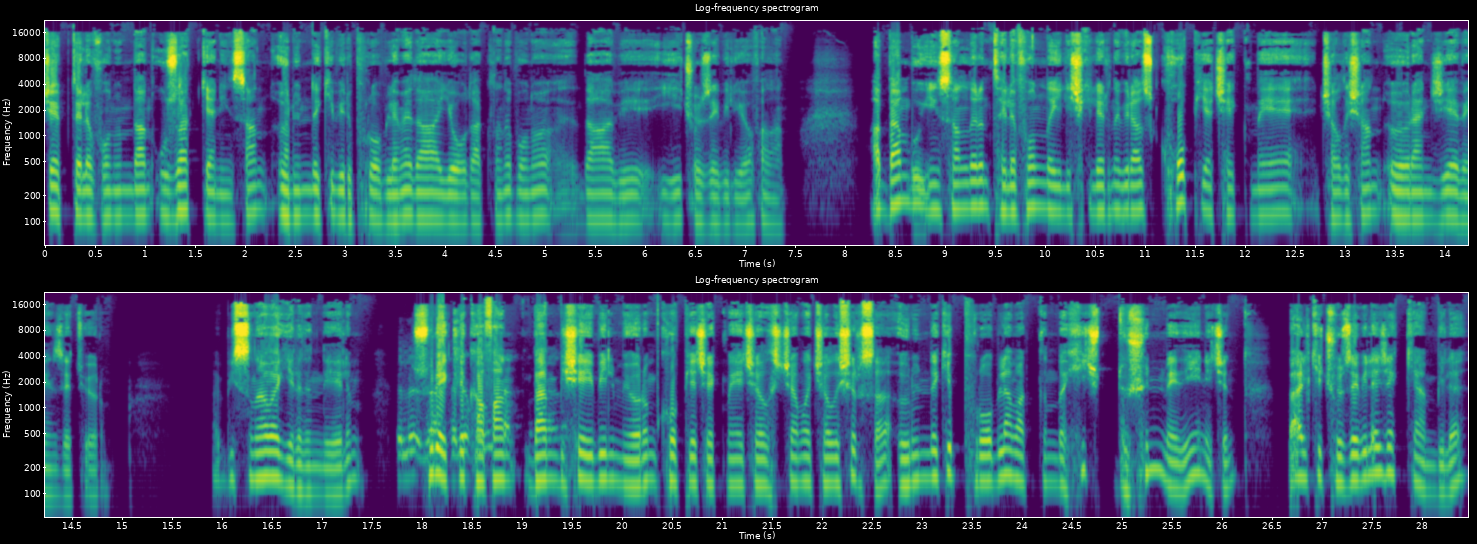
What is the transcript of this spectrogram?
Cep telefonundan uzakken insan önündeki bir probleme daha iyi odaklanıp onu daha bir iyi çözebiliyor falan. Abi ben bu insanların telefonla ilişkilerini biraz kopya çekmeye çalışan öğrenciye benzetiyorum. Bir sınava girdin diyelim. Tele- Sürekli kafan ben bir şey bilmiyorum kopya çekmeye çalışacağıma çalışırsa önündeki problem hakkında hiç düşünmediğin için belki çözebilecekken bile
